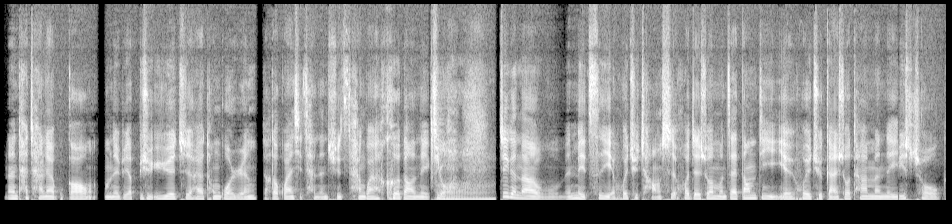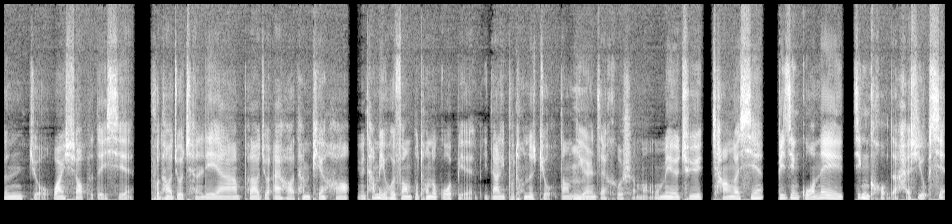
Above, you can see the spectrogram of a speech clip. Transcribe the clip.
那它产量也不高，我们那边必须预约制，还要通过人找到关系才能去参观喝到那个酒。啊，这个呢，我们每次也会去尝试，或者说我们在当地也会去感受他们的 bistro 跟酒 wine shop 的一些葡萄酒陈列啊，葡萄酒爱好他们偏好，因为他们也会放不同的国别，意大利不同的酒，当地人在喝什么，我们也去尝个鲜。毕竟国内进口的还是有限，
